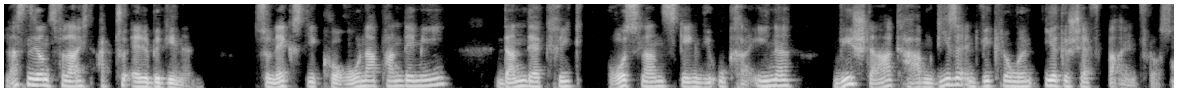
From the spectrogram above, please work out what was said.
Lassen Sie uns vielleicht aktuell beginnen. Zunächst die Corona-Pandemie, dann der Krieg Russlands gegen die Ukraine. Wie stark haben diese Entwicklungen Ihr Geschäft beeinflusst?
